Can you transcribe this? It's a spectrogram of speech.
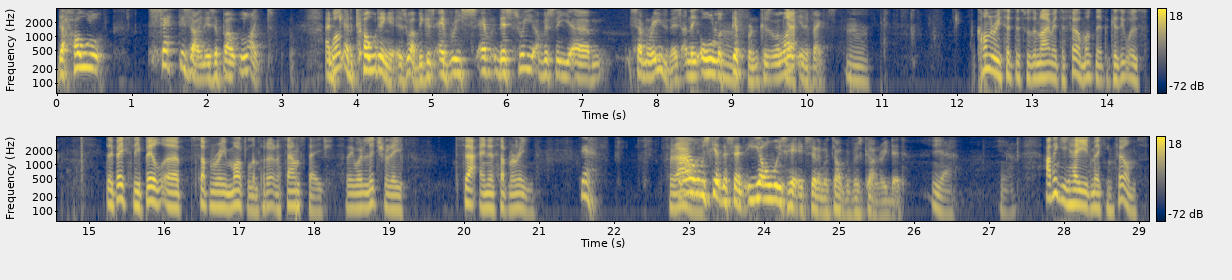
The whole set design is about light. and, Well- and coding it as well because every, every there's three obviously um, submarines in this, and they all look different because of the lighting Yes. effects. Connery said this was a nightmare to film, wasn't it? Because it was they basically built a submarine model and put it on a soundstage, so they were literally sat in a submarine Yeah, for I always get the sense he always hated cinematographers. Connery did. Yeah, yeah. I think he hated making films,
